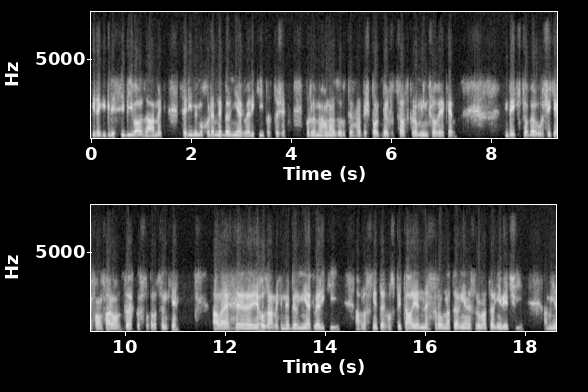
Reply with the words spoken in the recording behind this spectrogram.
kde kdysi býval zámek, který mimochodem nebyl nijak veliký, protože podle mého názoru ten Hrabešpork byl docela skromným člověkem, byť to byl určitě fanfaron, to jako stoprocentně, ale eh, jeho zámek nebyl nijak veliký a vlastně ten hospitál je nesrovnatelně, nesrovnatelně větší a mě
